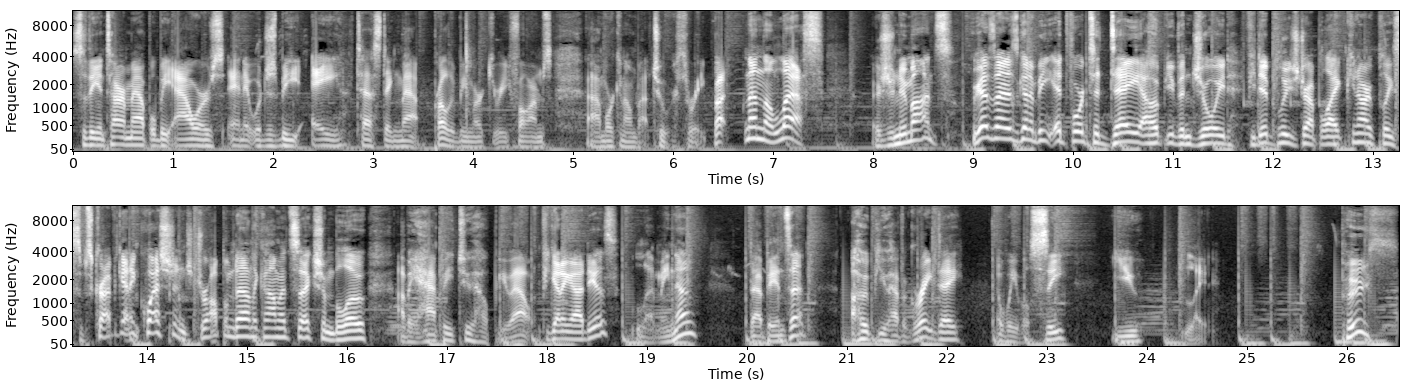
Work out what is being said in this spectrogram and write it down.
so the entire map will be ours, and it will just be a testing map. Probably be Mercury Farms. I'm working on about two or three, but nonetheless. There's your new mods. Well, guys, that is going to be it for today. I hope you've enjoyed. If you did, please drop a like. You know, please subscribe. If you got any questions, drop them down in the comment section below. I'll be happy to help you out. If you got any ideas, let me know. That being said, I hope you have a great day, and we will see you later. Peace.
